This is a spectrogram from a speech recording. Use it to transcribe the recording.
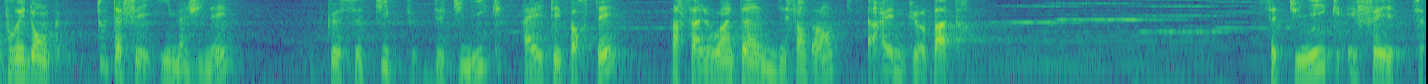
pourrait donc tout à fait imaginer que ce type de tunique a été porté par sa lointaine descendante, la reine Cléopâtre. Cette tunique est faite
